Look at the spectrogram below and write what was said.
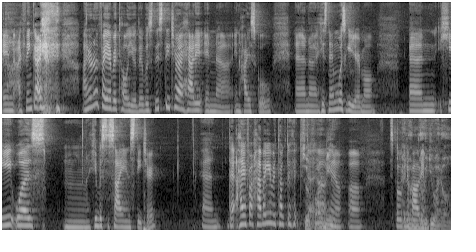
and i think i i don't know if i ever told you there was this teacher i had it in uh, in high school and uh, his name was guillermo and he was mm, he was a science teacher and that, have, have i ever talked to him So far, uh, you know uh, I spoken don't about know him you at all.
